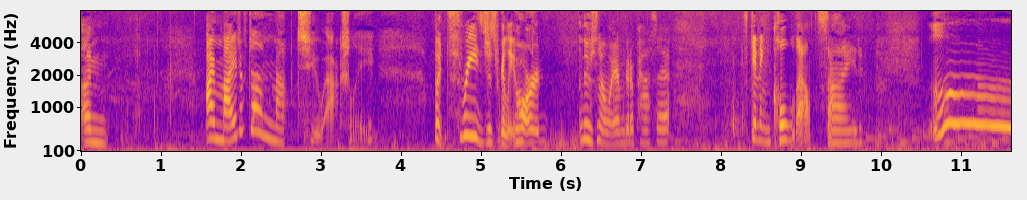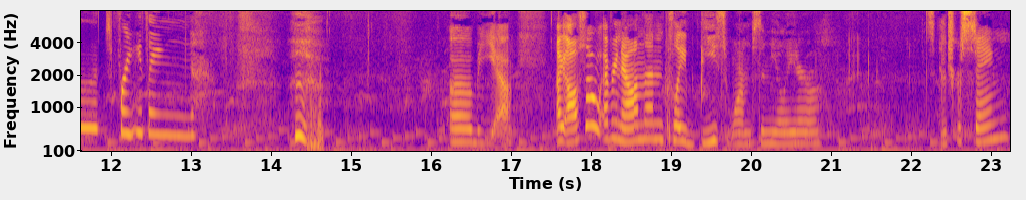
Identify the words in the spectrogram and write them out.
I'm. I might have done map 2 actually. But 3 is just really hard. There's no way I'm gonna pass it. It's getting cold outside. Ooh, it's freezing. Uh, but yeah. I also every now and then play Bee Swarm Simulator. It's interesting.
